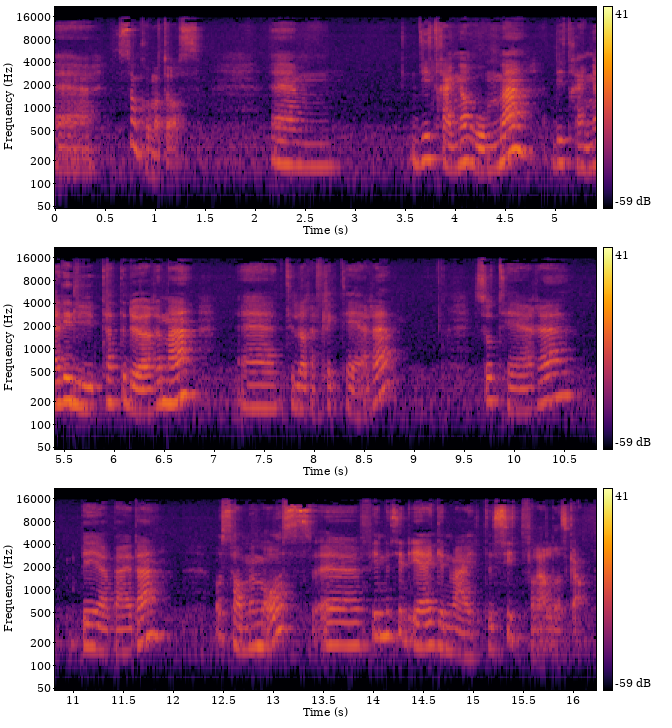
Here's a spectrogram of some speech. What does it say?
eh, som kommer til oss. Eh, de trenger rommet, de trenger de lydtette dørene eh, til å reflektere, sortere, bearbeide og sammen med oss eh, finne sin egen vei til sitt foreldreskap.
